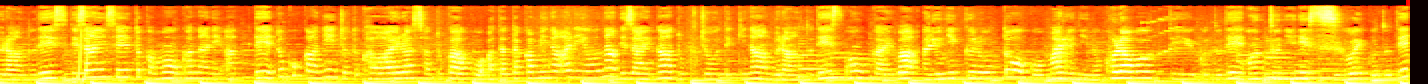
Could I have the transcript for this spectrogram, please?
ブランドです。デザイン性とかもかなりあってどこかにちょっと可愛らしさとかこう温かみのあるようなデザインが特徴的なブランドです。今回はユニクロとこうマルニのコラボっていうことで本当にねすごいことで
